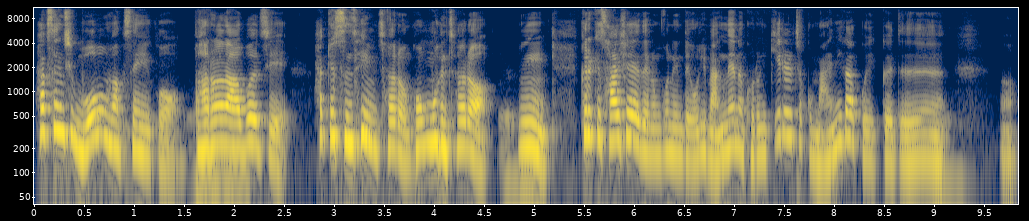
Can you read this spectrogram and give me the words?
학생식 모범 학생이고, 바른 아버지, 학교 선생님처럼, 공무원처럼, 네. 음, 그렇게 사셔야 되는 분인데, 우리 막내는 그런 끼를 조금 많이 갖고 있거든. 어,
